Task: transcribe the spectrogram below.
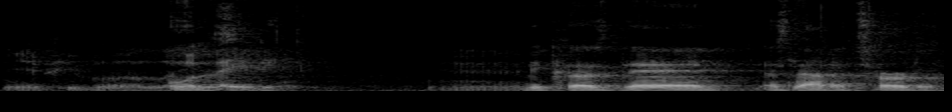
Yeah, people are or lady. Because then that's not a turtle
